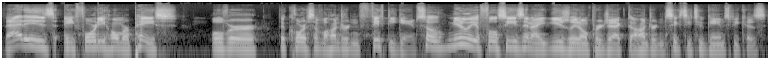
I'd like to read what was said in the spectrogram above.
That is a 40 homer pace over the course of 150 games. So nearly a full season. I usually don't project 162 games because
